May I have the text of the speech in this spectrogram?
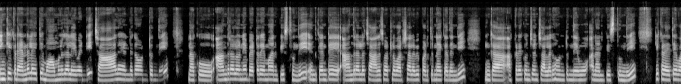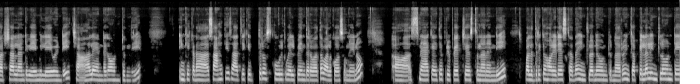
ఇంకా ఇక్కడ ఎండలు అయితే మామూలుగా లేవండి. చాలా ఎండగా ఉంటుంది. నాకు ఆంధ్రాలోనే బెటర్ ఏమో అనిపిస్తుంది. ఎందుకంటే ఆంధ్రాలో చాలా చోట్ల వర్షాలు అవి పడుతున్నాయి కదండీ! ఇంకా అక్కడే కొంచెం చల్లగా ఉంటుందేమో అని అనిపిస్తుంది. ఇక్కడైతే వర్షాలు లాంటివి ఏమీ లేవండి. చాలా ఎండగా ఉంటుంది. ఇంక ఇక్కడ సాహితీ, సాత్విక్ ఇద్దరు స్కూల్‌కి వెళ్ళిపోయిన తర్వాత వాళ్ళ కోసం నేను స్నాక్ అయితే ప్రిపేర్ చేస్తున్నానండి. వాళ్ళిద్దరికీ హాలిడేస్ కదా! ఇంట్లోనే ఉంటున్నారు. ఇంకా పిల్లలు ఇంట్లో ఉంటే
